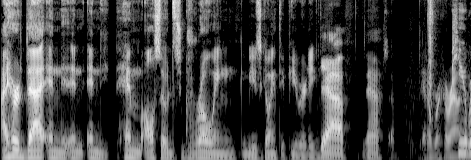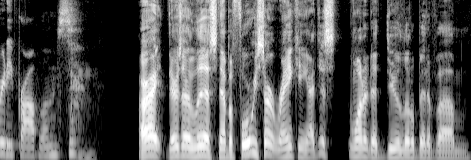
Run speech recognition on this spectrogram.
I heard that, and and and him also just growing. He was going through puberty. Yeah, yeah. So got to work around. Puberty problems. Mm. All right, there's our list. Now, before we start ranking, I just wanted to do a little bit of um,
